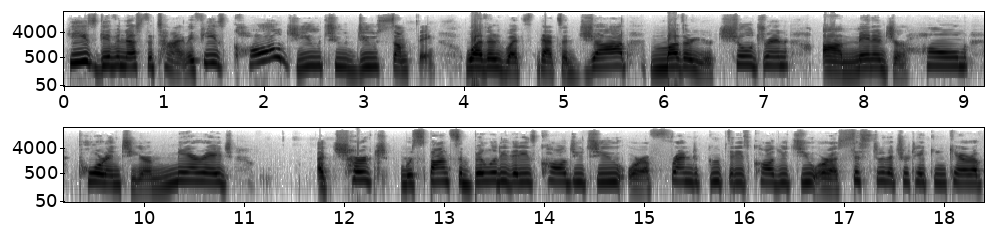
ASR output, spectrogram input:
He's given us the time. If He's called you to do something, whether that's a job, mother your children, um, manage your home, pour into your marriage, a church responsibility that he's called you to, or a friend group that he's called you to, or a sister that you're taking care of,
